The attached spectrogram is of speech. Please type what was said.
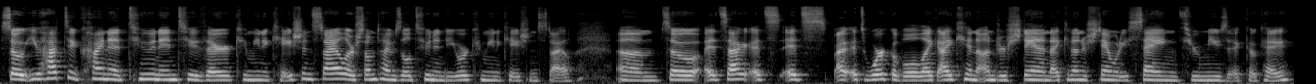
So you have to kind of tune into their communication style, or sometimes they'll tune into your communication style. Um, so it's it's it's uh, it's workable. Like I can understand. I can understand what he's saying through music. Okay,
